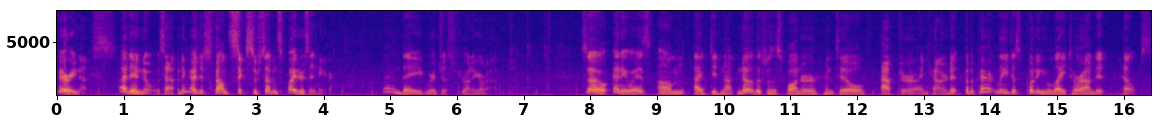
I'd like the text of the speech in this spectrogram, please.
Very nice. I didn't know what was happening. I just found six or seven spiders in here. And they were just running around. So, anyways, um, I did not know this was a spawner until after I encountered it, but apparently just putting light around it helps.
